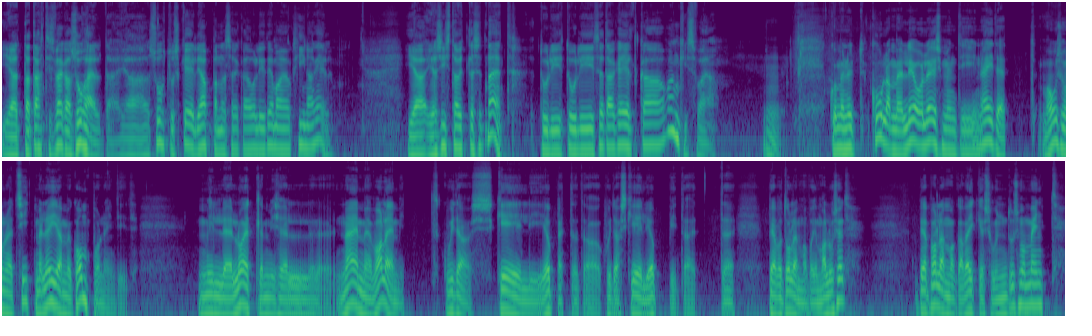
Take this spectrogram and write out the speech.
Ja ta tahtis väga suhelda ja suhtluskeel jaapanlasega oli tema jaoks hiina keel. ja, ja siis ta ütles, et näed, tuli, tuli seda keelt ka vangis vaja. Hmm.. kui me nüüd kuulame Leo Leesmendi näidet, ma usun, et siit me leiame komponendid, mille loetlemisel näeme valemit, kuidas keeli õpetada, kuidas keeli õppida, et peavad olema võimalused, peab olema ka väike sundusmoment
